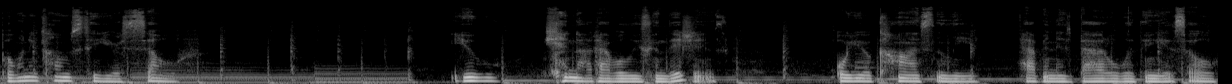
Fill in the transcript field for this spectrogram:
But when it comes to yourself, you cannot have all these conditions, or you're constantly having this battle within yourself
